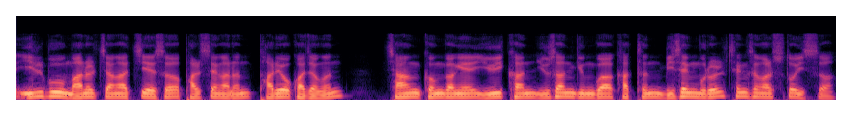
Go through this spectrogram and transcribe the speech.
일부 마늘장아찌에서 발생하는 발효 과정은 장 건강에 유익한 유산균과 같은 미생물을 생성할 수도 있어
